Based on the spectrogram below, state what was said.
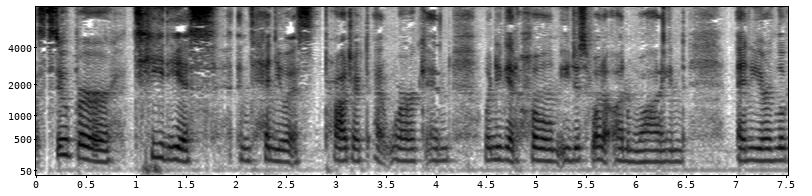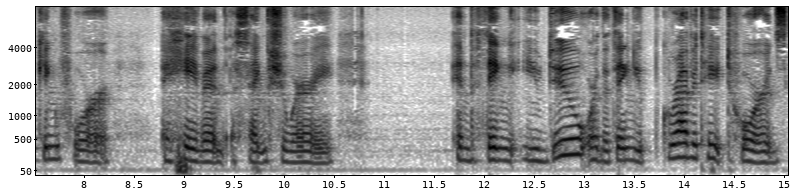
super tedious and tenuous project at work, and when you get home, you just want to unwind and you're looking for a haven, a sanctuary, and the thing you do or the thing you gravitate towards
